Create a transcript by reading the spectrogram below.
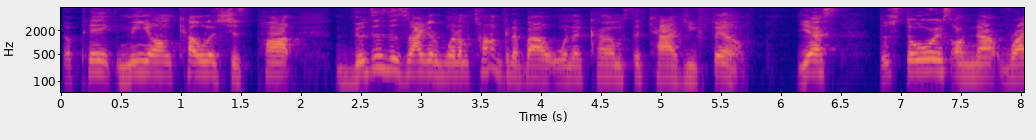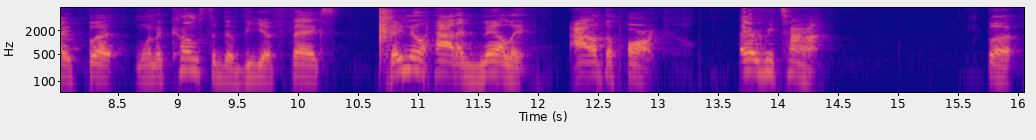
the pink neon colors just popped. This is exactly what I'm talking about when it comes to kaiju film. Yes, the stories are not right, but when it comes to the VFX, they know how to nail it out of the park every time. But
